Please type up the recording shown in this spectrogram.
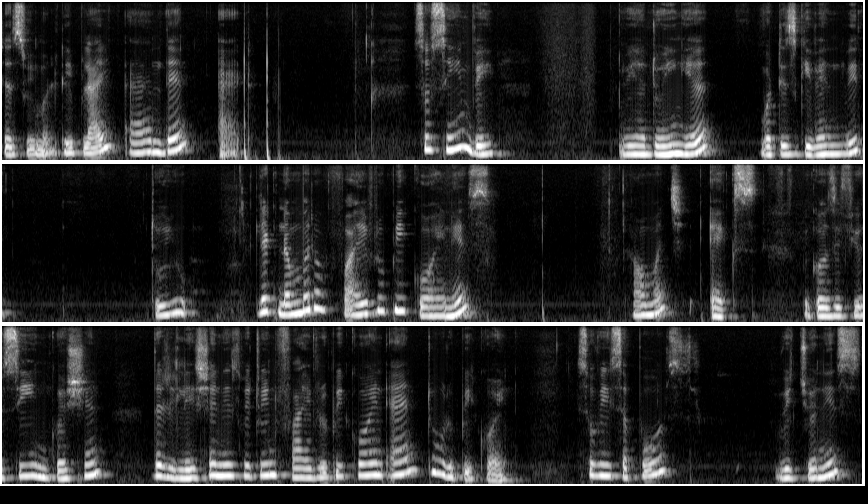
Just we multiply and then add. So same way we are doing here. What is given with to you? Let number of 5 rupee coin is how much? X. Because if you see in question the relation is between 5 rupee coin and 2 rupee coin. So we suppose which one is?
